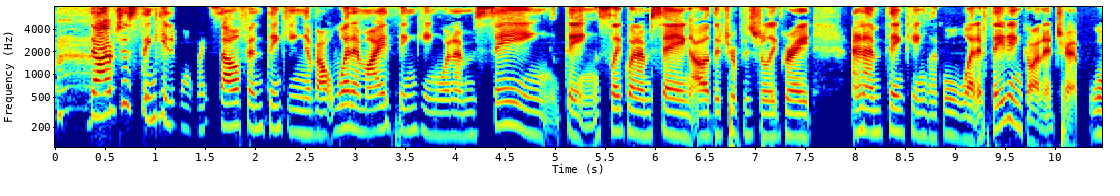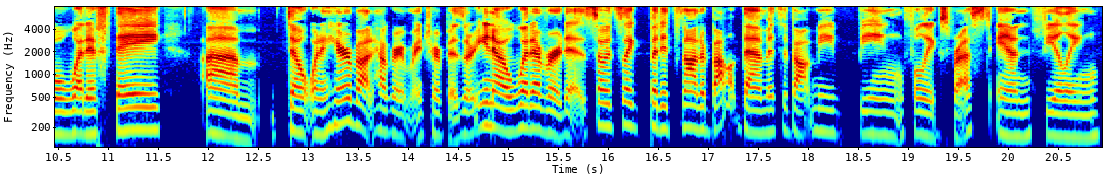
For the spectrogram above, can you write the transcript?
No, I'm just thinking about myself and thinking about what am I thinking when I'm saying things like when I'm saying, "Oh, the trip was really great," and I'm thinking like, "Well, what if they didn't go on a trip? Well, what if they um, don't want to hear about how great my trip is, or you know, whatever it is." So it's like, but it's not about them. It's about me being fully expressed and feeling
